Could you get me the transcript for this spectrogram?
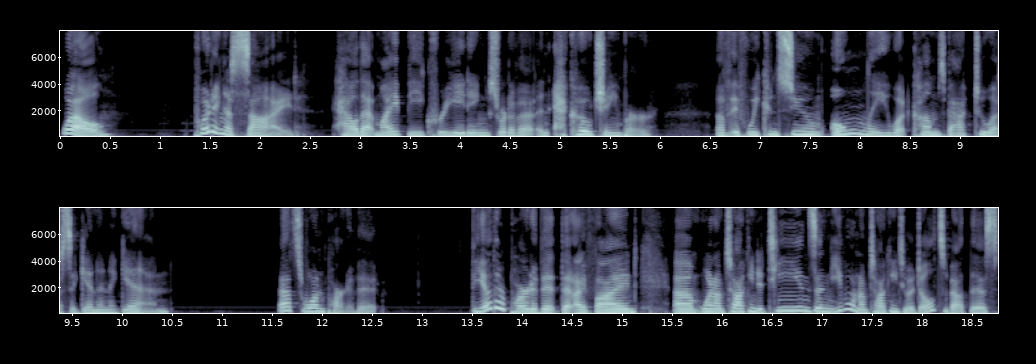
Well, putting aside how that might be creating sort of a, an echo chamber of if we consume only what comes back to us again and again, that's one part of it. The other part of it that I find um, when I'm talking to teens and even when I'm talking to adults about this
